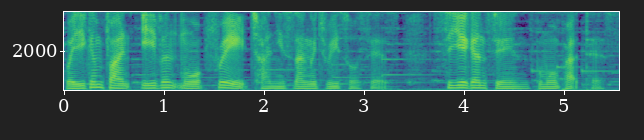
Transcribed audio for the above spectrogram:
where you can find even more free Chinese language resources. See you again soon for more practice.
